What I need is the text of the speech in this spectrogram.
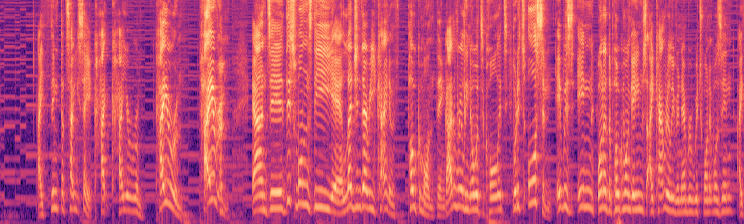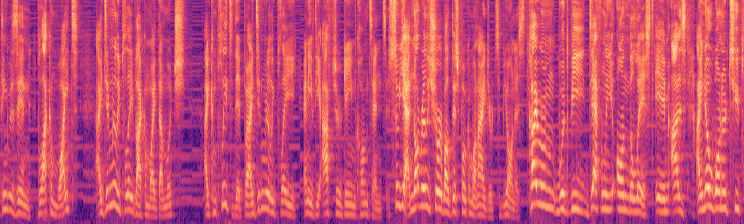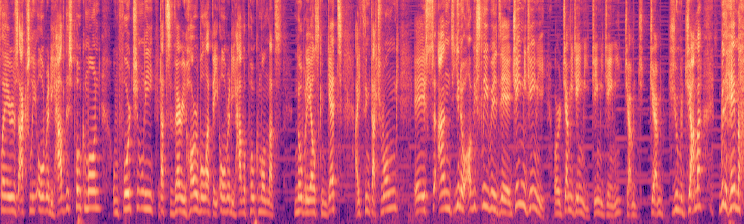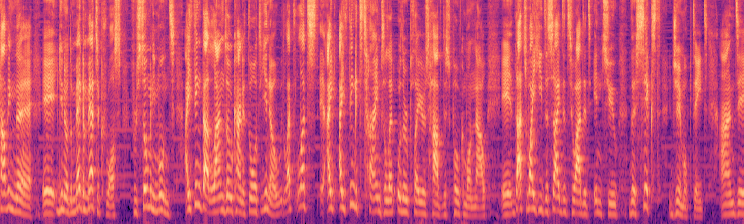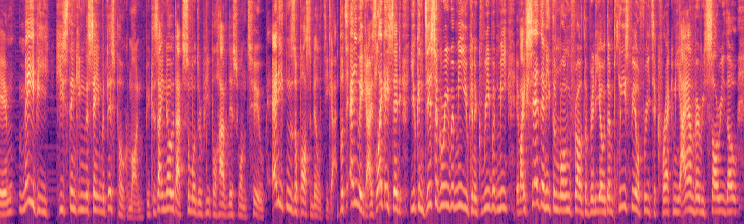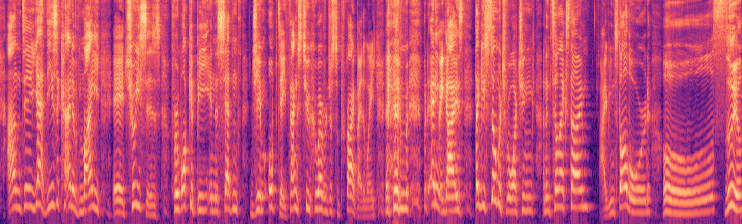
I think that's how you say it. Kyurem. Kyurem. Kyurem. And uh, this one's the uh, legendary kind of Pokemon thing. I don't really know what to call it, but it's awesome. It was in one of the Pokemon games. I can't really remember which one it was in. I think it was in Black and White. I didn't really play Black and White that much. I completed it, but I didn't really play any of the after game content. So yeah, not really sure about this Pokemon either, to be honest. Kyurem would be definitely on the list, um, as I know one or two players actually already have this Pokemon. Unfortunately, that's very horrible that they already have a Pokemon that's nobody else can get. I think that's wrong. Uh, so, and, you know, obviously with uh, Jamie Jamie, or Jamie Jamie, Jamie Jamie, Jam Jam Juma Jamma, with him having the, uh, you know, the Mega Metagross for so many months, I think that Lando kind of thought, you know, let, let's, I, I think it's time to let other players have this Pokemon now. That's why he decided to add it into the sixth gym update. And um, maybe he's thinking the same with this Pokemon, because I know that some other people have this one too. Anything's a possibility, guys. But anyway, guys, like I said, you can disagree with me, you can agree with me. If I said anything wrong throughout the video, then please feel free to correct me. I am very sorry, though. And uh, yeah, these are kind of my uh, choices for what could be in the 7th gym update. Thanks to whoever just subscribed, by the way. But anyway, guys, thank you so much for watching. And until next time, I've been Star-Lord. Oh, see ya.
